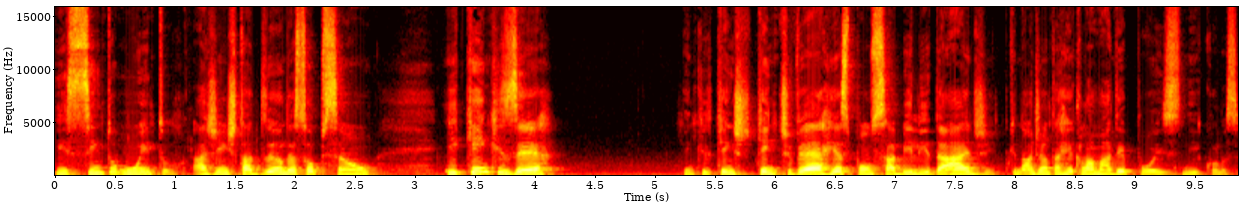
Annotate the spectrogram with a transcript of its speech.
E sinto muito, a gente está dando essa opção e quem quiser, quem, quem, tiver responsabilidade, porque não adianta reclamar depois, Nicolas.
